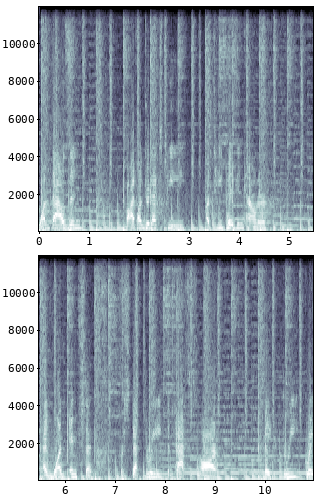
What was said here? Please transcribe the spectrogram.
1,500 XP, a Tepig encounter, and 1 incense. For step 3, the tasks are make 3 great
